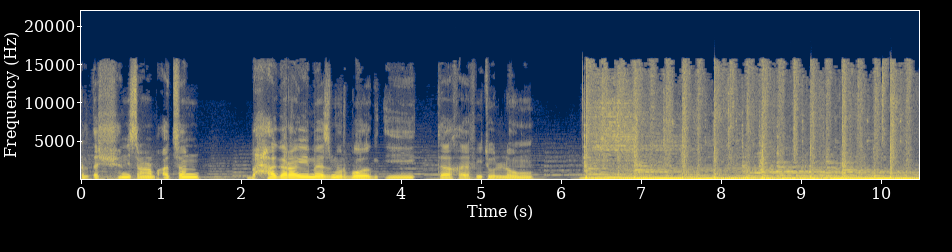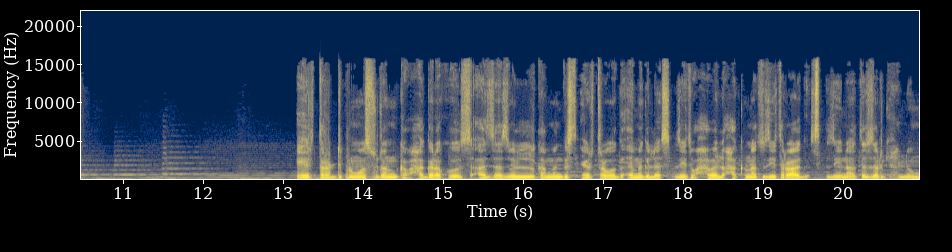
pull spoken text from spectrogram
2024 ብሓገራዊ መዝሙር ብወግኢ ተኸፊቱሎም ኤርትራ ዲፕሎማት ሱዳን ካብ ሃገራ ክወፅእ ኣዚዛ ዝብል ካብ መንግስቲ ኤርትራ ወግዐ መግለፂ ዘይተዋሕበሉ ሓቅነቱ ዘይተረጋገፀ ዜና ተዘርጊሕሎም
